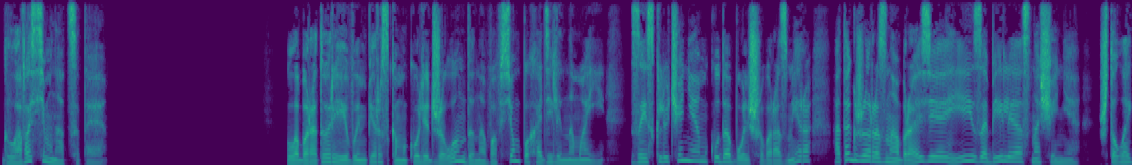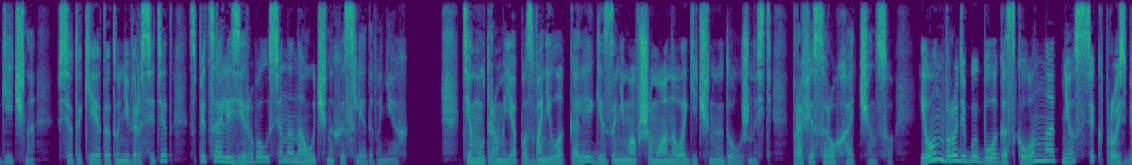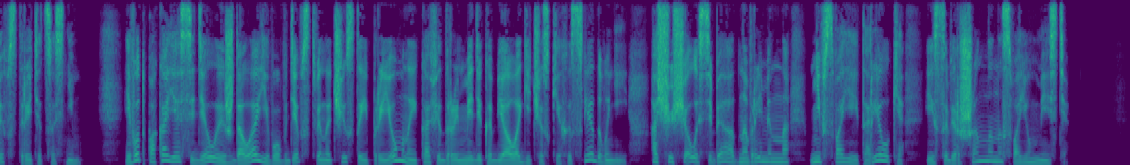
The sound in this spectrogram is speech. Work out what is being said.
Глава 17. Лаборатории в Имперском колледже Лондона во всем походили на мои, за исключением куда большего размера, а также разнообразия и изобилия оснащения, что логично, все таки этот университет специализировался на научных исследованиях. Тем утром я позвонила коллеге, занимавшему аналогичную должность, профессору Хатчинсу, и он вроде бы благосклонно отнесся к просьбе встретиться с ним. И вот пока я сидела и ждала его в девственно чистой приемной кафедры медико-биологических исследований, ощущала себя одновременно не в своей тарелке и совершенно на своем месте.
